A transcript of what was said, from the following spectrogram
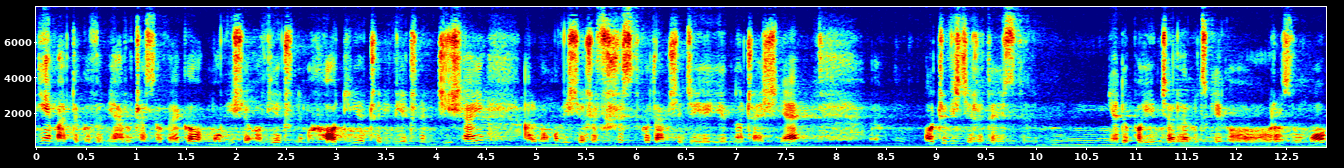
nie ma tego wymiaru czasowego, mówi się o wiecznym chodzie, czyli wiecznym dzisiaj, albo mówi się, że wszystko tam się dzieje jednocześnie. Oczywiście, że to jest nie do pojęcia dla ludzkiego rozumu,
